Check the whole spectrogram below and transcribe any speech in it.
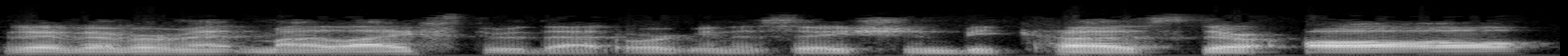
that I've ever met in my life through that organization because they're all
